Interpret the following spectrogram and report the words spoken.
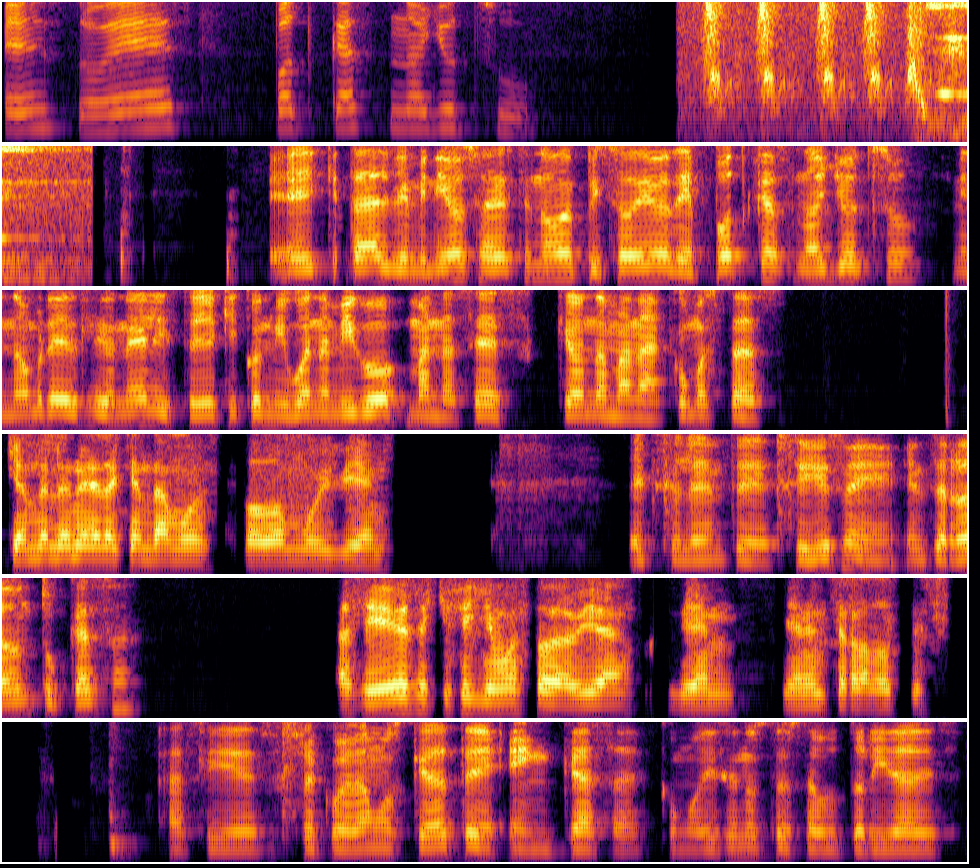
Esto es Podcast No Jutsu. Hey, ¿qué tal? Bienvenidos a este nuevo episodio de Podcast No Jutsu. Mi nombre es Lionel y estoy aquí con mi buen amigo Manasés. ¿Qué onda, Mana? ¿Cómo estás? ¿Qué onda, Lionel? Aquí andamos todo muy bien. Excelente. ¿Sigues eh, encerrado en tu casa? Así es, aquí seguimos todavía bien, bien encerradotes. Así es. Recordamos, quédate en casa, como dicen nuestras autoridades.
